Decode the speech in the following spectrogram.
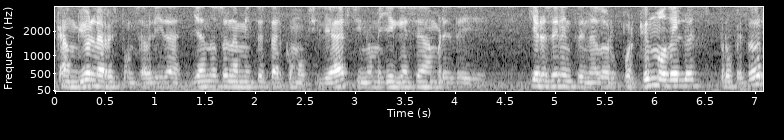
cambió la responsabilidad. Ya no solamente estar como auxiliar, sino me llega ese hambre de quiero ser entrenador, porque un modelo es profesor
